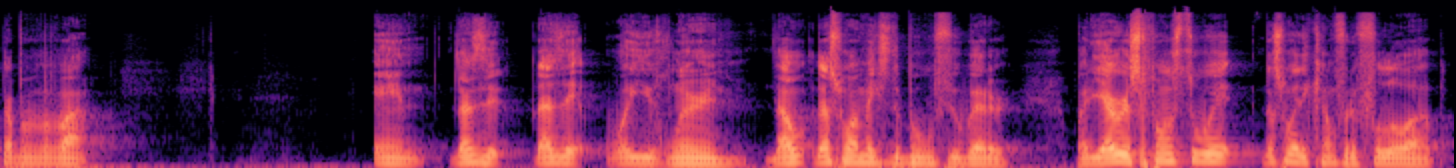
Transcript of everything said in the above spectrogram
Blah, blah, blah, blah. And that's it. That's it. What you've learned. That, that's what makes the people feel better. But your response to it, that's why they come for the follow up.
